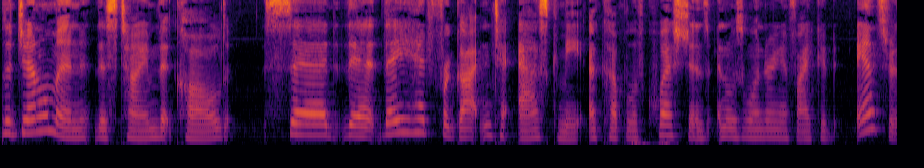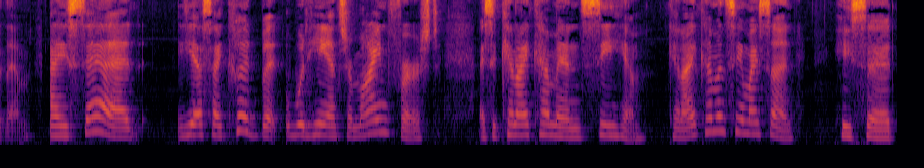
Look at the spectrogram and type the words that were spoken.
The gentleman this time that called said that they had forgotten to ask me a couple of questions and was wondering if I could answer them. I said, yes, I could, but would he answer mine first? I said, can I come and see him? Can I come and see my son? He said,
